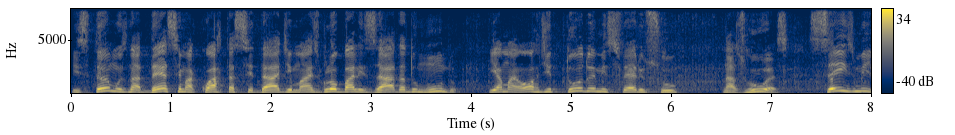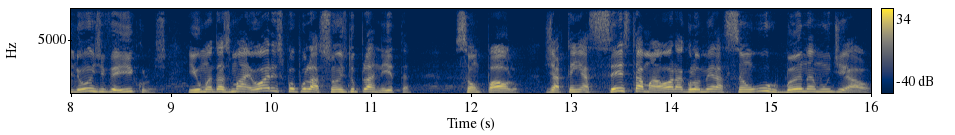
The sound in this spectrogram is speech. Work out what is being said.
Estamos na 14ª cidade mais globalizada do mundo e a maior de todo o hemisfério sul. Nas ruas, 6 milhões de veículos e uma das maiores populações do planeta. São Paulo já tem a sexta maior aglomeração urbana mundial.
